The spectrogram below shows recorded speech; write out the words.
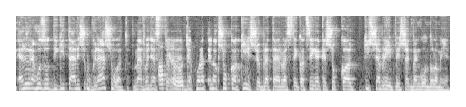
előrehozott digitális ugrás volt? Mert hogy ezt Abszolút. gyakorlatilag sokkal későbbre tervezték a cégek, és sokkal kisebb lépésekben gondolom én.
